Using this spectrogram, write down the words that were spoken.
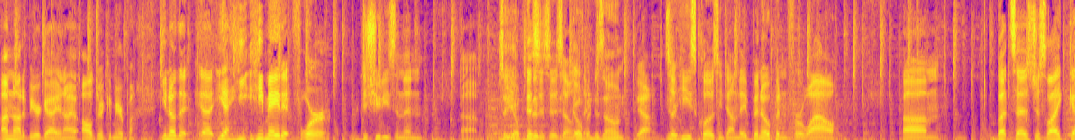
I'm not a beer guy, and I, I'll drink a Mirror Pond. You know that? Uh, yeah, he he made it for Deschutes, and then um, So he he- op- this th- is his own. He opened thing. his own? Yeah. So Yeah. he's closing down. They've been open for a while, um, but says just like uh,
